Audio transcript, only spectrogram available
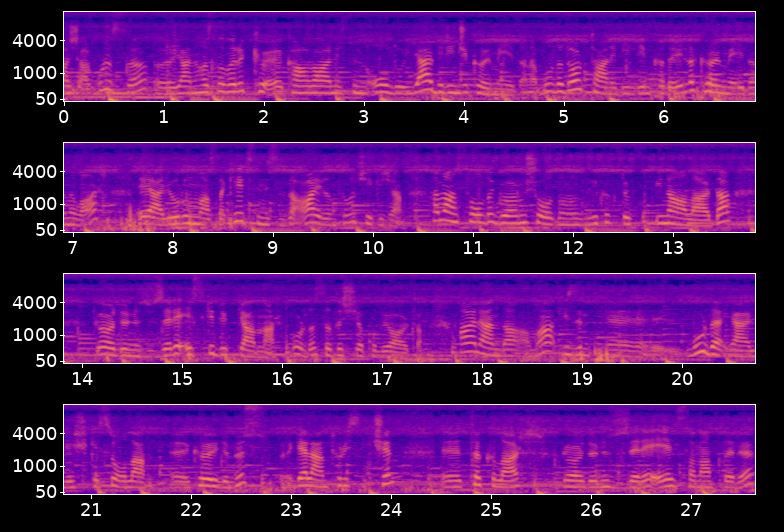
Arkadaşlar burası e, yani Kö- e, kahvehanesinin olduğu yer birinci köy meydanı. Burada dört tane bildiğim kadarıyla köy meydanı var. Eğer yorulmazsak hepsini size ayrıntılı çekeceğim. Hemen solda görmüş olduğunuz yıkık dökük binalarda gördüğünüz üzere eski dükkanlar. Burada satış yapılıyordu. Halen daha ama bizim e, burada yerleşkesi olan e, köylümüz gelen turist için takılar gördüğünüz üzere el sanatları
